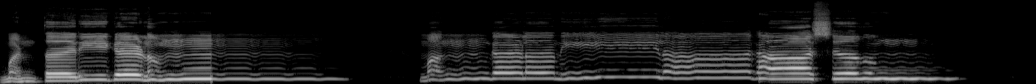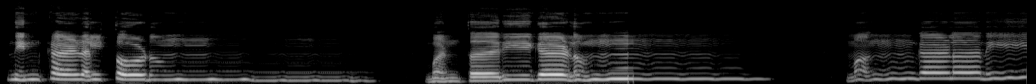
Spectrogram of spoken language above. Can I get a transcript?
മൺതരികളും മംഗള നീലാകാശവും നിൻകഴൽ തോടും മൺതരികളും മംഗള നീലാകാശവും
